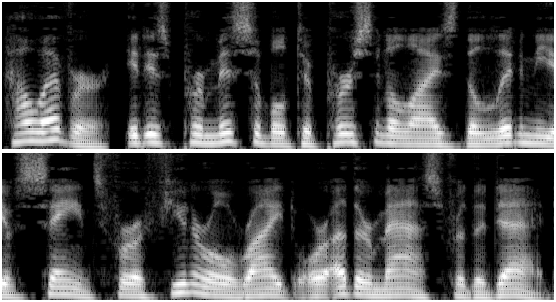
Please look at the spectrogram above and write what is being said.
However, it is permissible to personalize the Litany of Saints for a funeral rite or other Mass for the dead.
